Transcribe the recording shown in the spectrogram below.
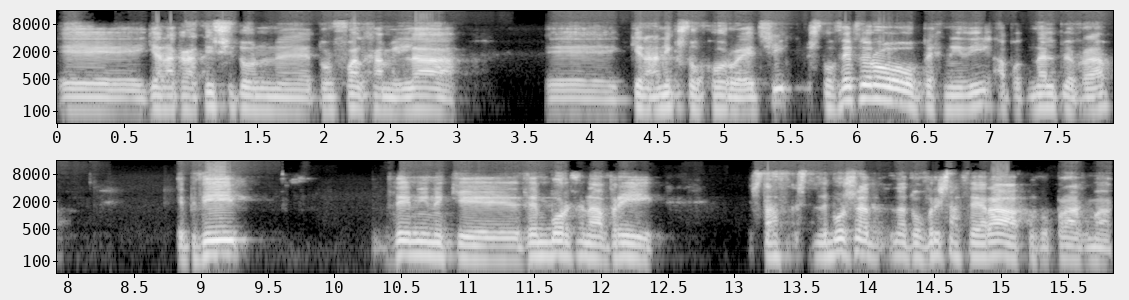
ε, για να κρατήσει τον, ε, τον φαλ χαμηλά ε, και να ανοίξει τον χώρο έτσι. Στο δεύτερο παιχνίδι, από την άλλη πλευρά, επειδή δεν είναι και δεν μπόρεσε να βρει δεν μπορούσε να, το βρεις σταθερά αυτό το πράγμα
